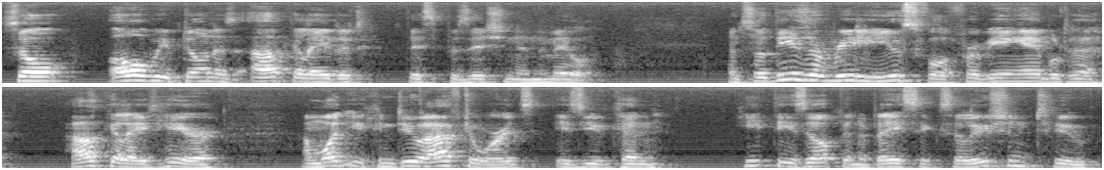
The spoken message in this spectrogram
So all we've done is alkylated this position in the middle. And so these are really useful for being able to alkylate here. And what you can do afterwards is you can heat these up in a basic solution to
